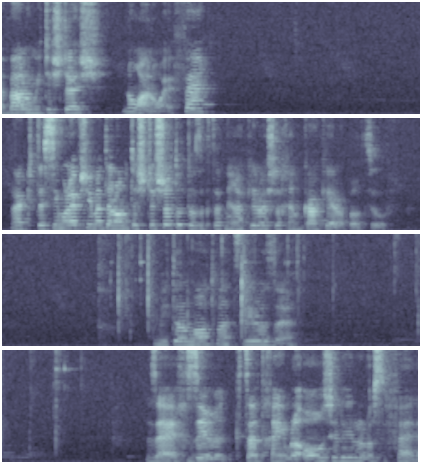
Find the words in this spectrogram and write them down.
אבל הוא מטשטש נורא נורא יפה. רק תשימו לב שאם אתן לא מטשטשות אותו זה קצת נראה כאילו יש לכם קקי על הפרצוף. מתעלמות מהצליל הזה. זה החזיר קצת חיים לעור שלי, ללא ספק.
